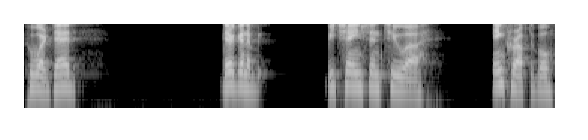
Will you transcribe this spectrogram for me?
who are dead, they're going to be changed into uh, incorruptible.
